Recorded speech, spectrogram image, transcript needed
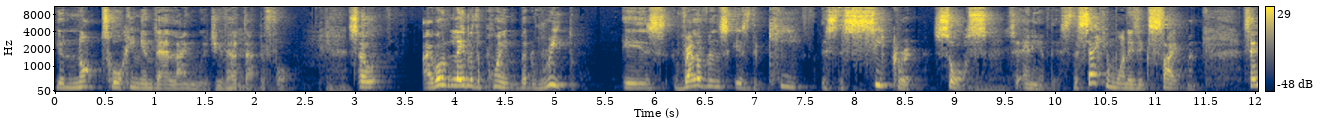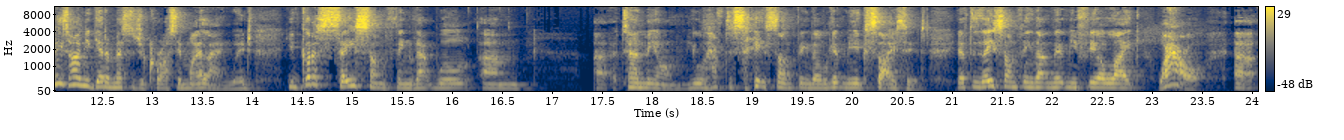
you're not talking in their language. You've heard that before. Mm-hmm. So I won't labor the point, but REAP is relevance is the key, is the secret source mm-hmm. to any of this. The second one is excitement. So anytime you get a message across in my language, you've got to say something that will um, uh, turn me on. You'll have to say something that will get me excited. You have to say something that make me feel like, wow, uh,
